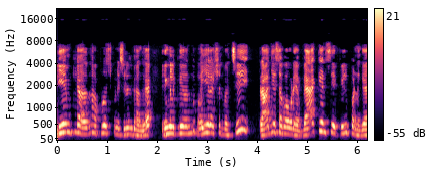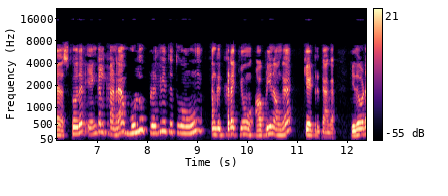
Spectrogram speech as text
டிஎம்கே அதான் அப்ரோச் பண்ணி சொல்லியிருக்காங்க. எங்களுக்கு வந்து பை எலெக்ஷன் வச்சு ராஜ்யசபாவுடைய வேகன்சியை ஃபில் பண்ணுங்க சோ தட் எங்களுக்கான முழு பிரதிநிதித்துவமும் அங்க கிடைக்கும் அப்படின்னு அவங்க கேட்டிருக்காங்க. இதோட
